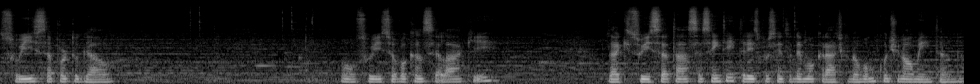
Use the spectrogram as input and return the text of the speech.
Suíça, Portugal. Bom, Suíça eu vou cancelar aqui. Já que Suíça está 63% democrático, não vamos continuar aumentando.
